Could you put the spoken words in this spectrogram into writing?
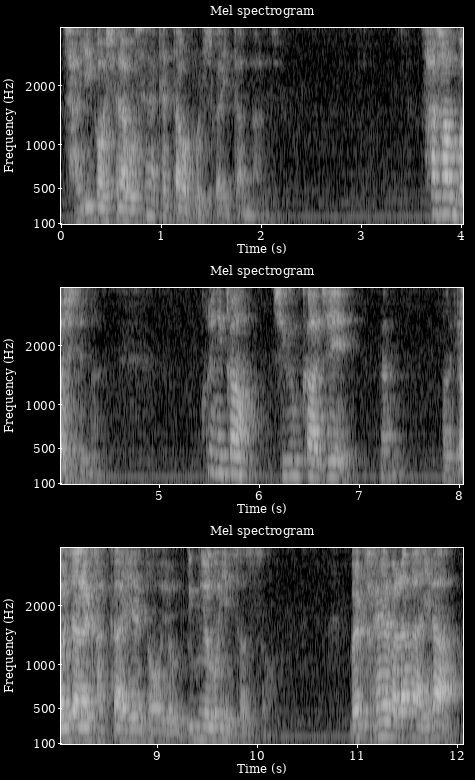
자기 것이라고 생각했다고 볼 수가 있단 말이죠. 사소한 것이지만. 그러니까 지금까지 어? 어, 여자를 가까이 해도 능력은 있었어. 뭘 가까이 말라가 아니라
